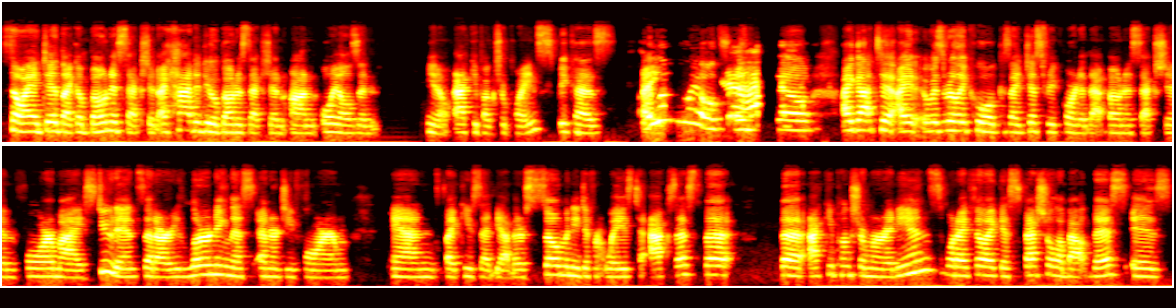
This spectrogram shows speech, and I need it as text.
so I did like a bonus section. I had to do a bonus section on oils and you know acupuncture points because I love oils. Yeah. And so I got to, I, it was really cool because I just recorded that bonus section for my students that are learning this energy form and like you said yeah there's so many different ways to access the the acupuncture meridians what i feel like is special about this is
